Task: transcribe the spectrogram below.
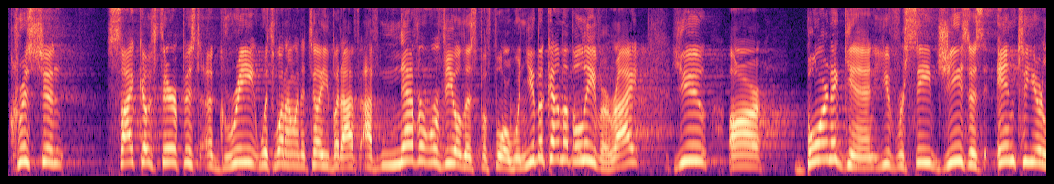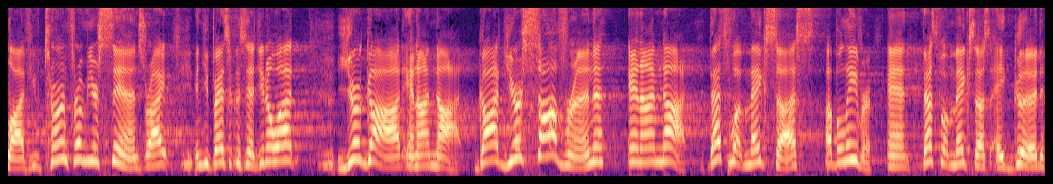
Christian Psychotherapists agree with what I want to tell you, but I've, I've never revealed this before. When you become a believer, right, you are born again, you've received Jesus into your life, you've turned from your sins, right? And you basically said, you know what? You're God and I'm not. God, you're sovereign and I'm not. That's what makes us a believer. And that's what makes us a good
